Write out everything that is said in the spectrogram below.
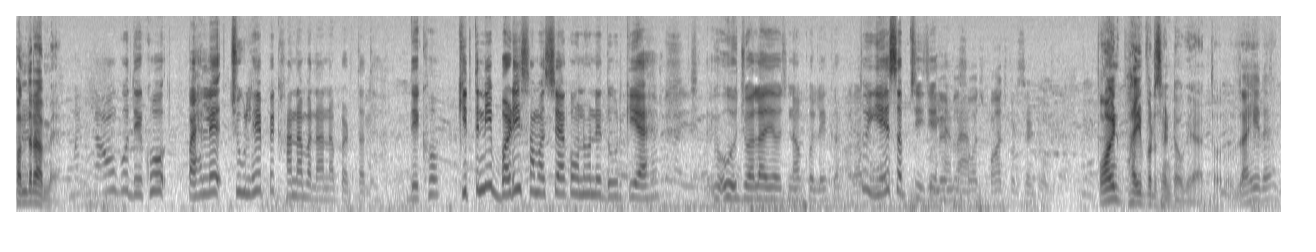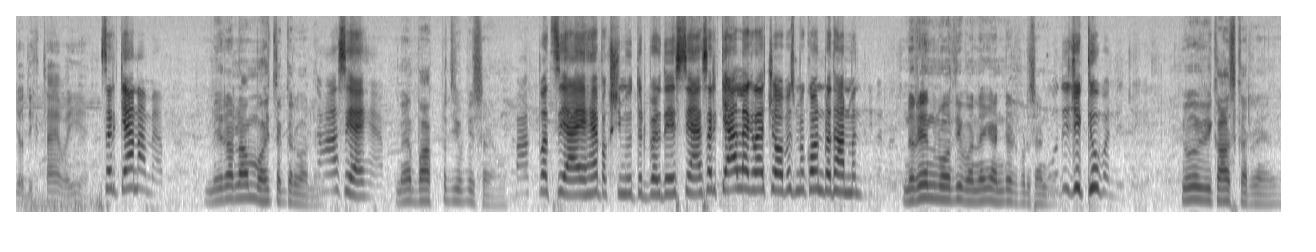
पंद्रह में। महिलाओं को देखो पहले चूल्हे पे खाना बनाना पड़ता था। देखो कितनी बड़ी समस्या को उन्होंने दूर किया है उज्ज्वला योजना को लेकर। तो ये सब चीज़ें हैं मैम। हो गया। पॉइंट फाइव परसेंट हो गया तो ज़ाहिर है जो दिखता है वही है। सर क्या नाम है आपका? मेरा नाम मोहित अग्रवाल है। कहाँ से आए हैं आप? मैं बागपत यूपी से आया हूँ। बागपत से आए हैं पश्चिमी उत्तर प्रदेश से आए सर क्या लग रहा है चौबीस में कौन प्रधानमंत्री नरेंद्र मोदी बनेंगे हंड्रेड परसेंट। मोदी जी क्यों बनने चाहिए? क्योंकि विकास कर रहे हैं।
